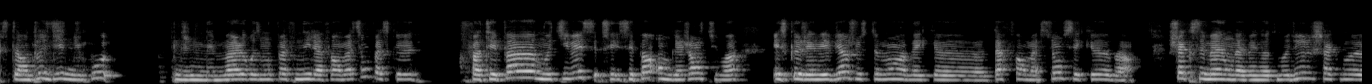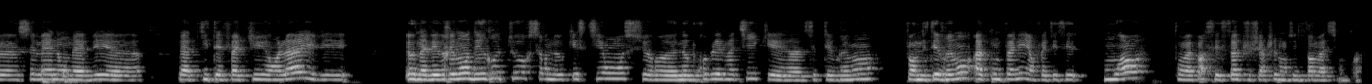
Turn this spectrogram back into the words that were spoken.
C'était un peu vide. Du coup, je n'ai malheureusement pas fini la formation parce que Enfin, t'es pas motivé, c'est pas engageant, tu vois. Et ce que j'aimais bien justement avec euh, ta formation, c'est que bah, chaque semaine on avait notre module, chaque euh, semaine on avait euh, la petite FAQ en live on avait vraiment des retours sur nos questions, sur nos problématiques et c'était vraiment, enfin, on était vraiment accompagnés en fait. Et c'est moi, pour ma part, c'est ça que je cherchais dans une formation, quoi.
